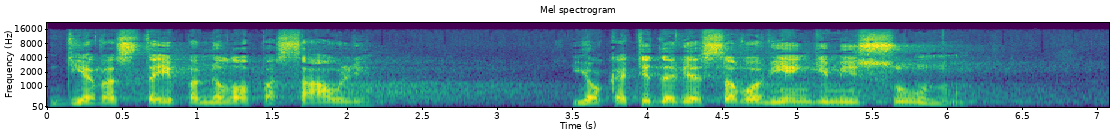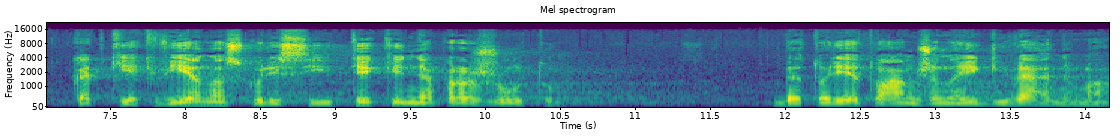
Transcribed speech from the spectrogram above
Dievas taip pamilo pasaulį, jog atidavė savo viengimį sūnų, kad kiekvienas, kuris įtiki, nepražūtų, bet turėtų amžiną į gyvenimą.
